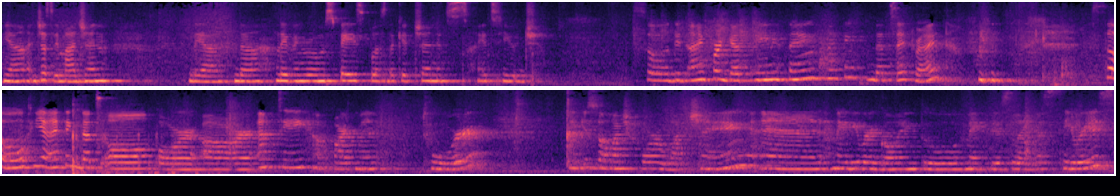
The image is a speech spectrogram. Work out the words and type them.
yeah just imagine yeah, the living room space plus the kitchen, it's, it's huge. So did I forget anything? I think that's it, right? so yeah, I think that's all for our empty apartment tour. Thank you so much for watching and maybe we're going to make this like a series.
